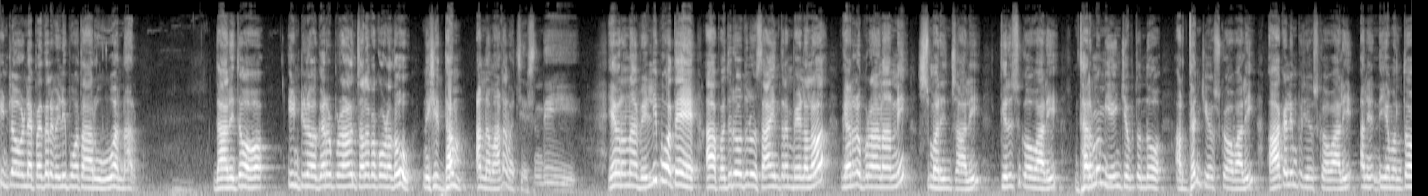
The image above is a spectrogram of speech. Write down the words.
ఇంట్లో ఉండే పెద్దలు వెళ్ళిపోతారు అన్నారు. దానితో ఇంటిలో గర్భపురాణం చదవకూడదు నిషిద్ధం అన్నమాట వచ్చేసింది. ఎవరన్నా వెళ్ళిపోతే ఆ పది రోజులు సాయంత్రం వేళలో గరుడ పురాణాన్ని స్మరించాలి తెలుసుకోవాలి ధర్మం ఏం చెబుతుందో అర్థం చేసుకోవాలి ఆకలింపు చేసుకోవాలి అనే నియమంతో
